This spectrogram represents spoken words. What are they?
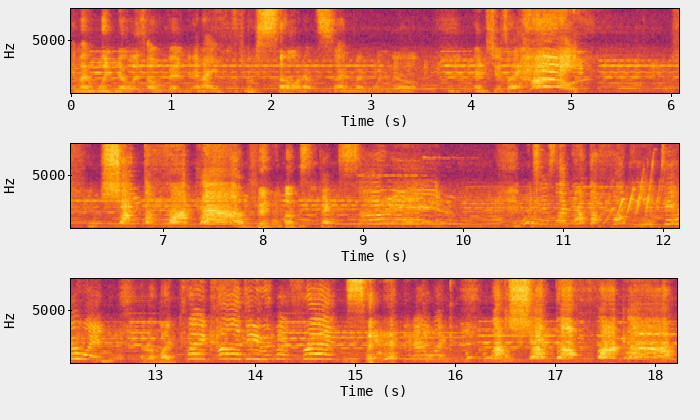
And my window was open, and I threw someone outside my window. And she was like, hey! shut the fuck up! And I was like, sorry! And she was like, what the fuck are you doing? And I'm like, playing Call of Duty with my friends! and they're like, well, shut the fuck up!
